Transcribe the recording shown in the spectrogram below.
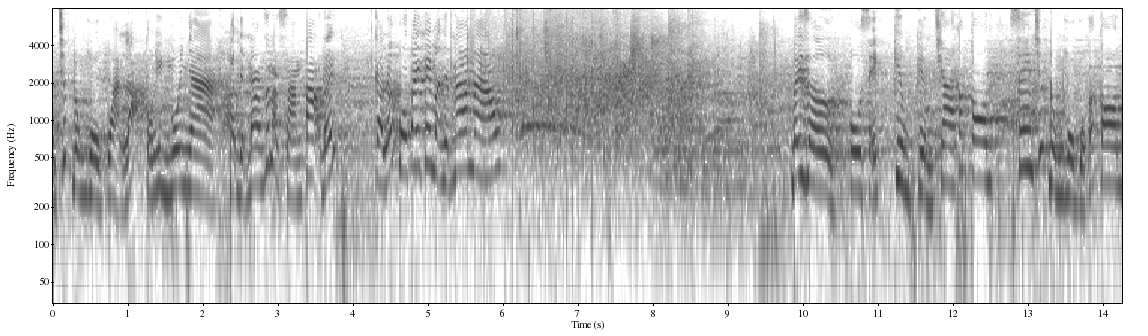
Một chiếc đồng hồ quả lắc có hình ngôi nhà. Bạn Nhật Nam rất là sáng tạo đấy. Cả lớp vỗ tay khen bạn Nhật Nam nào. Bây giờ cô sẽ kiểm kiểm tra các con, xem chiếc đồng hồ của các con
